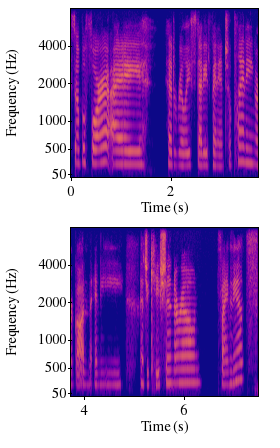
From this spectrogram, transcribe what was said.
So before I had really studied financial planning or gotten any education around finance,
